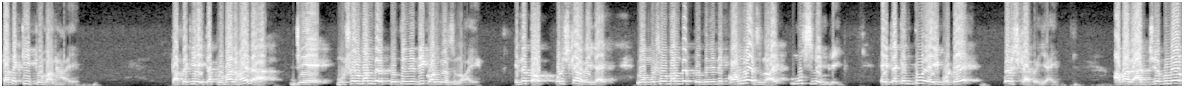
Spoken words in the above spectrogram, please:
তাতে কি প্রমাণ হয়? তাতে কি এটা প্রমাণ হয় না যে মুসলমানদের প্রতিনিধি কংগ্রেস নয়? এটা তো পরিষ্কার হয়ে যায়। এবং মুসলমানদের প্রতিনিধি কংগ্রেস নয়, মুসলিম লীগ। এইটা কিন্তু এই ভোটে পরিষ্কার হয়ে যায়। আবার রাজ্যগুলোর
